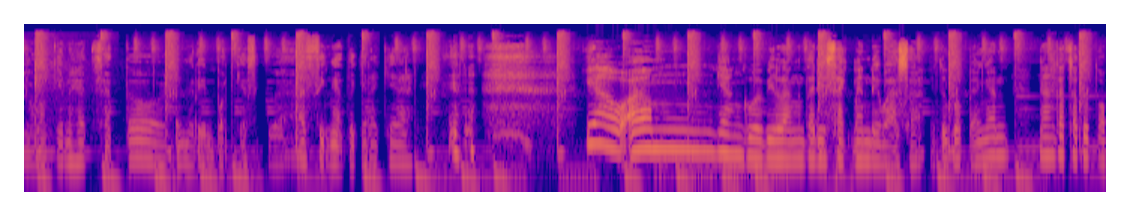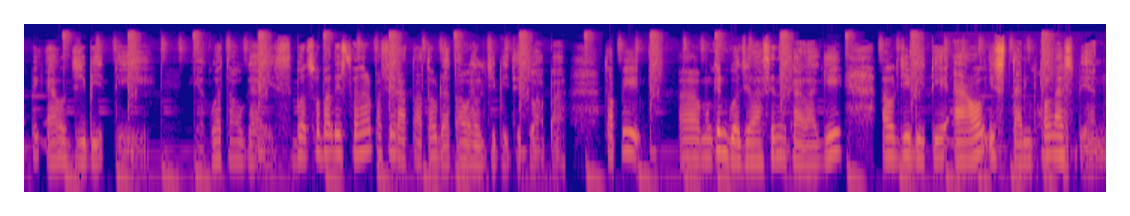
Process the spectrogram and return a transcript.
nyolokin headset tuh dengerin podcast gue asing gak tuh kira-kira? Ya um, yang gue bilang tadi segmen dewasa itu gue pengen ngangkat satu topik LGBT gue tahu guys. Buat sobat listener pasti rata-rata udah tahu LGBT itu apa. Tapi uh, mungkin gue jelasin sekali lagi LGBT L is stand for lesbian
